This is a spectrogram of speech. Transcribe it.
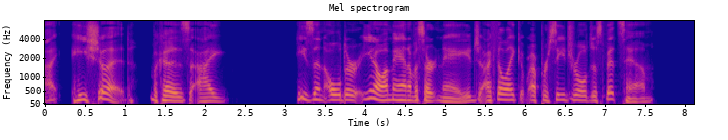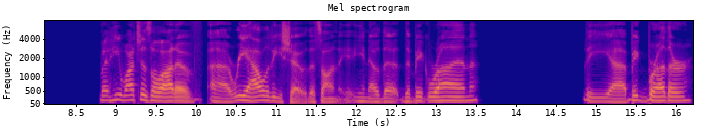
I he should because I he's an older, you know, a man of a certain age. I feel like a procedural just fits him. But he watches a lot of uh, reality show that's on, you know, the the Big Run, the uh, Big Brother.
